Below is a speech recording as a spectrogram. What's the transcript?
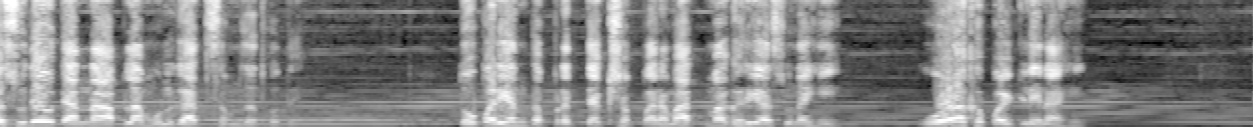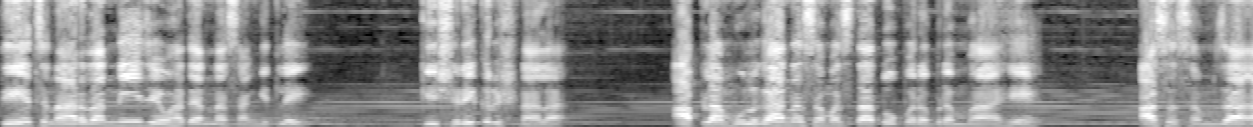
वसुदेव त्यांना आपला मुलगाच समजत होते. तोपर्यंत प्रत्यक्ष परमात्मा घरी असूनही ओळख पटली नाही. तेच नारदांनी जेव्हा त्यांना सांगितले की श्रीकृष्णाला आपला मुलगा न समजता तो परब्रह्म आहे असं समजा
